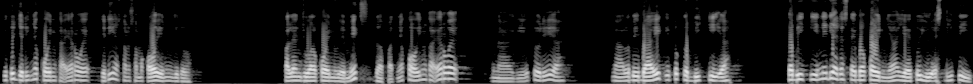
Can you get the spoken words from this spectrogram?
itu jadinya koin KRW jadi ya sama-sama koin gitu loh kalian jual koin WMX dapatnya koin KRW Nah gitu dia. Nah lebih baik itu ke Biki ya. Ke Biki ini dia ada stable coinnya yaitu USDT.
